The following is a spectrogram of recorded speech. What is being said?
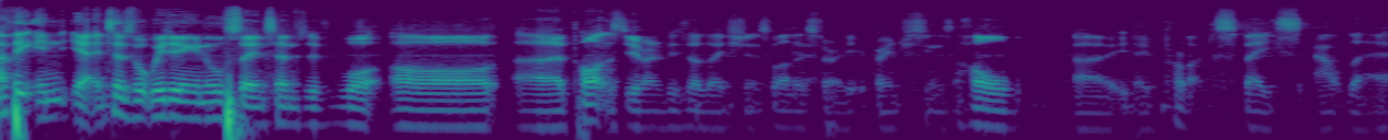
I think in yeah, in terms of what we're doing, and also in terms of what our uh, partners do around visualization as well, it's very very interesting. There's a whole uh, you know product space out there,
